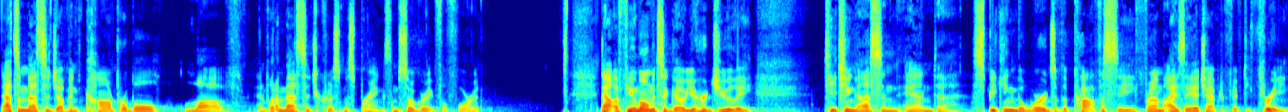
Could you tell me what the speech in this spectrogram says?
That's a message of incomparable love. And what a message Christmas brings. I'm so grateful for it. Now, a few moments ago, you heard Julie teaching us and, and uh, speaking the words of the prophecy from Isaiah chapter 53.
